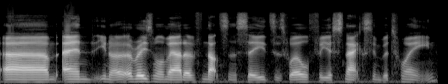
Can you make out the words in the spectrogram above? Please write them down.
um, and you know, a reasonable amount of nuts and seeds as well for your snacks in between.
